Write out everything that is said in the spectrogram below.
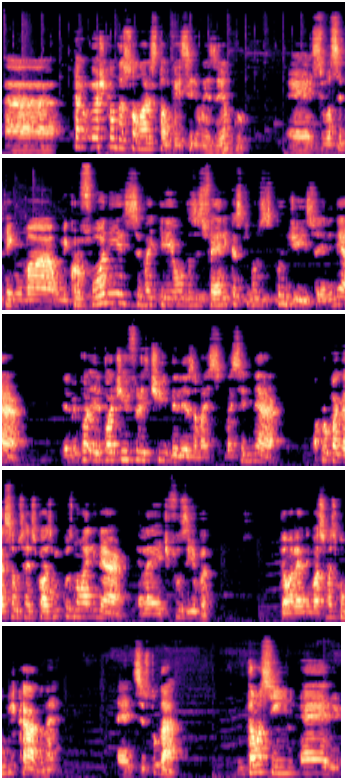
Tá, eu acho que ondas sonoras talvez seria um exemplo. É, se você tem uma, um microfone, você vai ter ondas esféricas que vão se expandir. Isso aí é linear. Ele pode, refletir, beleza, mas vai ser linear. A propagação dos raios cósmicos não é linear, ela é difusiva. Então ela é um negócio mais complicado, né? É, de se estudar. Então, assim, é,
